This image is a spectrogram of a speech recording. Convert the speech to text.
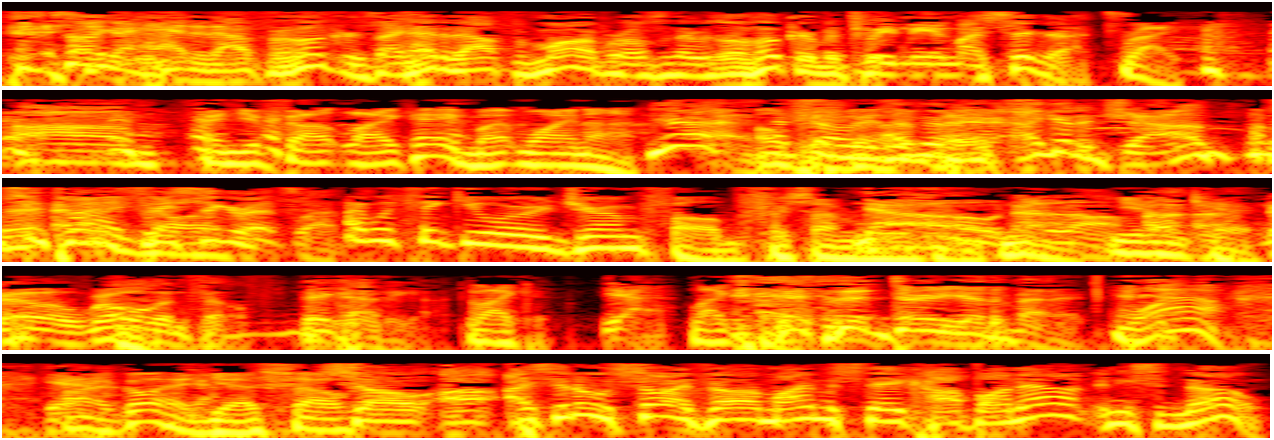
it's not like I headed out for hookers. I headed out for Marlboros and there was a hooker between me and my cigarettes. Right. Um, and you felt like, hey, why why not? yeah. Okay, that's always good. I got a job. I'm I surprised. three cigarettes left. I would think you were a germphobe for some No, reason. not at all. You don't Uh-uh. care. No, rolling filth. Big heavy guy. Like it. Yeah. Like the dirtier the better. Wow. Yeah. All right, go ahead. Yeah. Yes. so. So uh, I said, oh, sorry, fella, my mistake. Hop on out. And he said, no,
